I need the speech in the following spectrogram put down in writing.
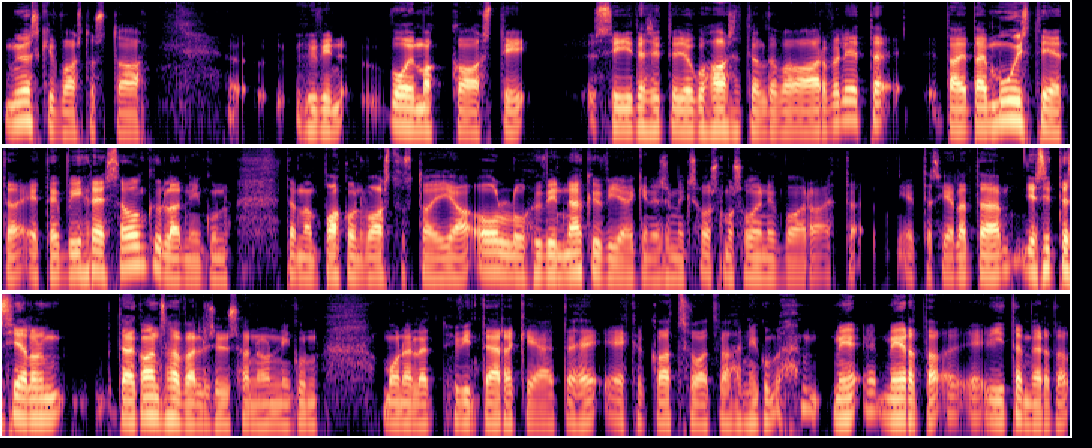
myöskin vastustaa hyvin voimakkaasti siitä sitten joku haastateltava arveli, että, tai, tai muisti, että, että vihreissä on kyllä niin kuin tämän pakon vastustajia ollut hyvin näkyviäkin, esimerkiksi Osmo Soininvaara, että, että siellä tämä, ja sitten siellä on tämä kansainvälisyyshän on niin kuin monelle hyvin tärkeää, että he ehkä katsovat vähän niin kuin merta, Itämerta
